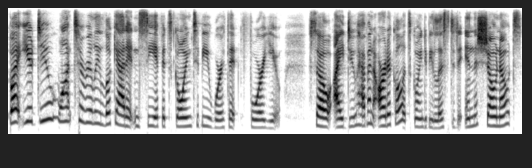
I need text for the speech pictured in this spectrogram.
but you do want to really look at it and see if it's going to be worth it for you. So I do have an article, it's going to be listed in the show notes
